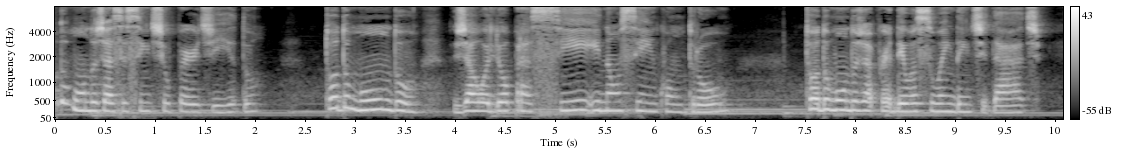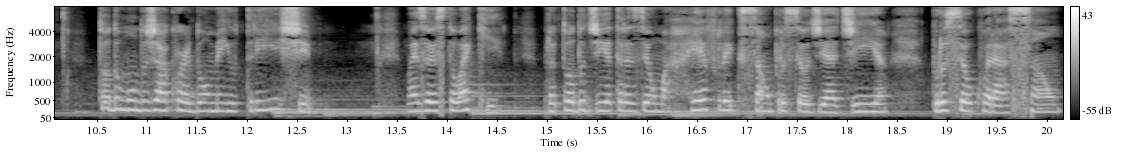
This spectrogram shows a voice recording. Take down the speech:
Todo mundo já se sentiu perdido. Todo mundo já olhou para si e não se encontrou. Todo mundo já perdeu a sua identidade. Todo mundo já acordou meio triste. Mas eu estou aqui para todo dia trazer uma reflexão para o seu dia a dia, para o seu coração,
